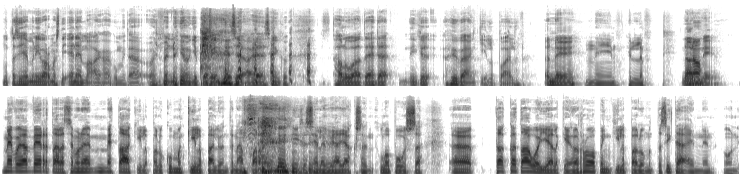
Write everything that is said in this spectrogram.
Mutta siihen meni varmasti enemmän aikaa kuin mitä olisi mennyt johonkin perinteiseen aiheeseen, kun haluaa tehdä niin hyvän kilpailun. Niin, Niin, kyllä. no, No. niin. Me voidaan vertailla semmoinen metakilpailu, kumman kilpailu on tänään parempi, niin se selviää jakson lopussa. Ö, ta- tauon jälkeen on Roopen kilpailu, mutta sitä ennen on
